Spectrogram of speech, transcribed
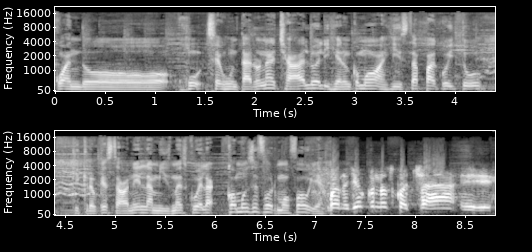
cuando se juntaron a Cha, lo eligieron como bajista Paco y tú, que creo que estaban en la misma escuela. ¿Cómo se formó Fobia? Bueno, yo conozco a Cha, eh,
